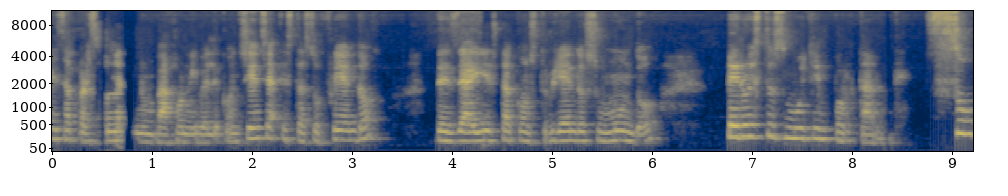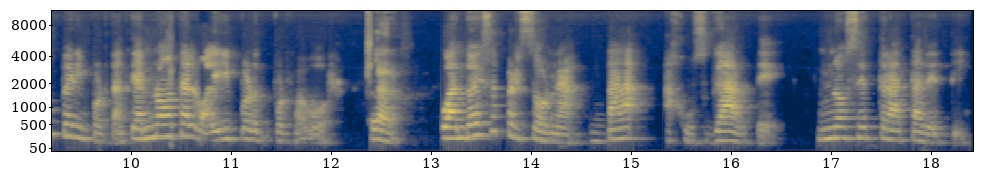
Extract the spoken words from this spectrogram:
Esa persona tiene un bajo nivel de conciencia, está sufriendo, desde ahí está construyendo su mundo, pero esto es muy importante súper importante, anótalo ahí, por, por favor. Claro. Cuando esa persona va a juzgarte, no se trata de ti,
